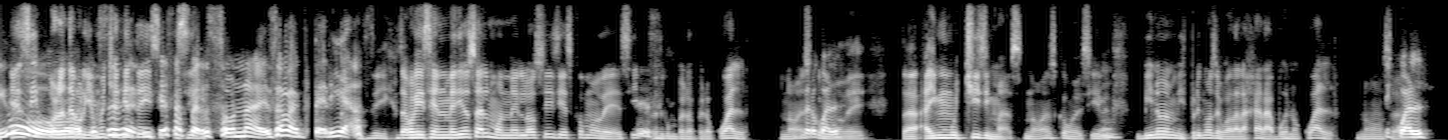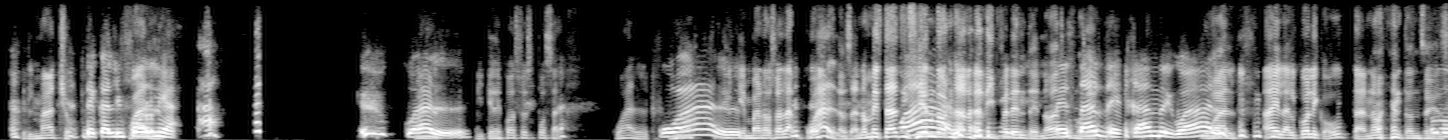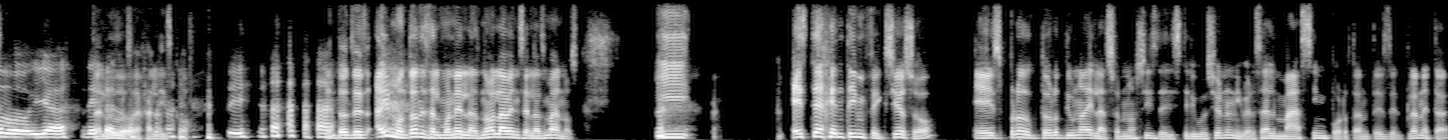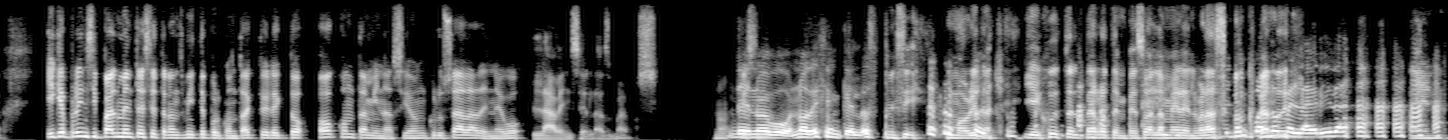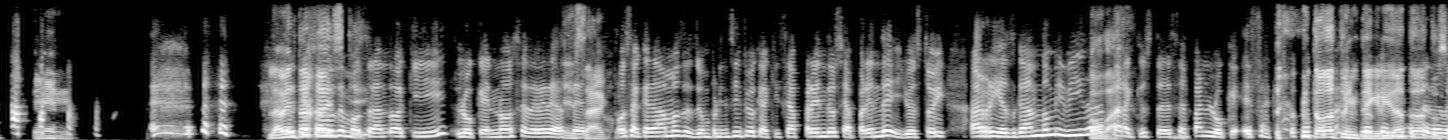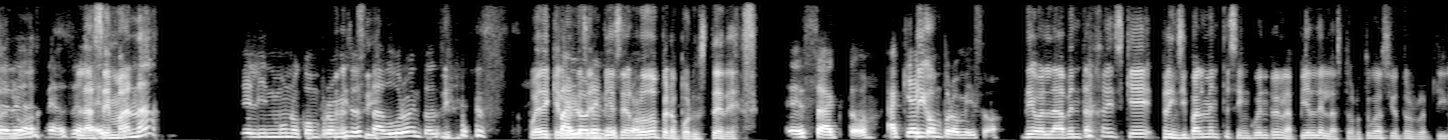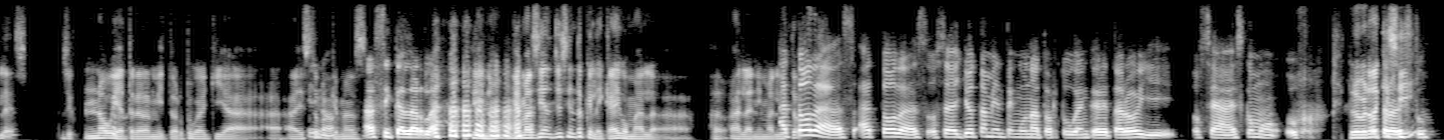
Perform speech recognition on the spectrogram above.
Es Amigo, importante ¿a porque se mucha gente dice, esa sí, persona, esa bacteria? sí, o sea, porque dicen, me dio salmonelosis y es como de, sí, Es- pero, es pero, ¿cuál? ¿No? Es ¿Pero como cuál? de, o sea, hay muchísimas, ¿no? Es como decir, Sí. vino mis primos de Guadalajara, bueno, ¿cuál? ¿No? O ¿Y cuál? El macho, De ¿cuál? California. ¿Cuál? ¿cuál? El que dejó a su esposa, ¿cuál? ¿No? El que ¿Cuál? embarazó a la, ¿cuál? O sea, no me estás diciendo ¿Cuál? nada diferente, ¿no? Es Me de, estás dejando igual. ah, el alcohólico, puta, ¿no? Entonces, Oh, ya, saludos a. Jalisco. Sí. Entonces, hay un montón de salmonelas, ¿no? Lávense las manos. Y Este agente infeccioso es productor de una de las zoonosis de distribución universal más importantes del planeta y que principalmente se transmite por contacto directo o contaminación cruzada. De nuevo, lávense las manos, ¿no? Que De sí, nuevo, no dejen que los sí, como ahorita. Y justo el perro te empezó a lamer el brazo cuando dije, la herida. La Es que ventaja estamos es que, demostrando aquí lo que no se debe de hacer. exacto, O sea, quedamos desde un principio que aquí se aprende o se aprende y yo estoy arriesgando mi vida toda, para que ustedes sepan lo que, exacto, toda tu integridad, no toda tu de, salud. de. La semana, El inmunocompromiso está sí, duro, entonces sí. Puede que el lunes empiece esto. rudo, pero por ustedes. Exacto. Aquí hay Digo, compromiso. digo, la ventaja es que principalmente se encuentra en la piel de las tortugas y otros reptiles. Así, no voy a traer a mi tortuga aquí a, a- a Sí, esto porque no, más, así calarla. sí, ¿no? Porque más yo siento que le caigo mal a- a- al A animalito. todas, a todas. O sea, yo también tengo una tortuga en Querétaro y, o sea, es como, Pero ¿verdad que otra vez sí? tú.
